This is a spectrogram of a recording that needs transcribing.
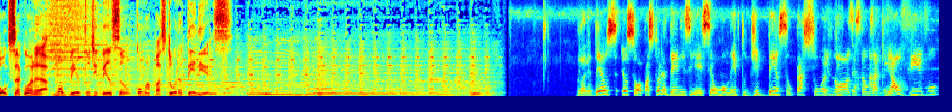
Ouça agora Momento de Bênção com a pastora Denise. Glória a Deus, eu sou a pastora Denise e esse é o momento de bênção para a sua e vida. Nós estamos Amém. aqui ao vivo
